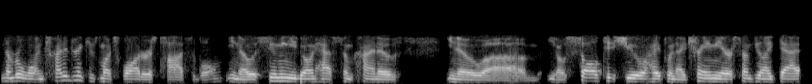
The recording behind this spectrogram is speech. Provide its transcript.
number one, try to drink as much water as possible. You know, assuming you don't have some kind of, you know, um, you know, salt issue or hyponatremia or something like that.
